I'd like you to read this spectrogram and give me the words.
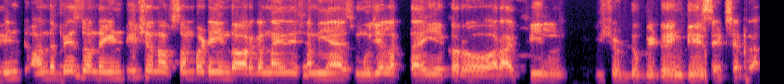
in, on the based on the intuition of somebody in the organization yes mujhe lagta hai ye karo or i feel you should do, be doing this etc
